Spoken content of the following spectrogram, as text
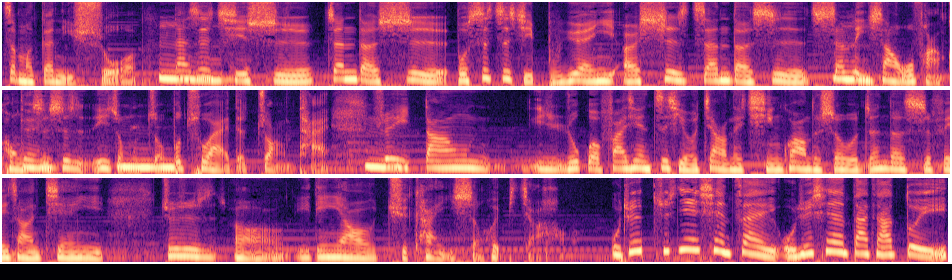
这么跟你说。嗯但是其实真的是不是自己不愿意，而是真的是生理上无法控制，对是一种走不出来的状态。嗯所以，当你如果发现自己有这样的情况的时候，我真的是非常建议，就是呃，一定要去看医生会比较好。我觉得，就是因为现在，我觉得现在大家对，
